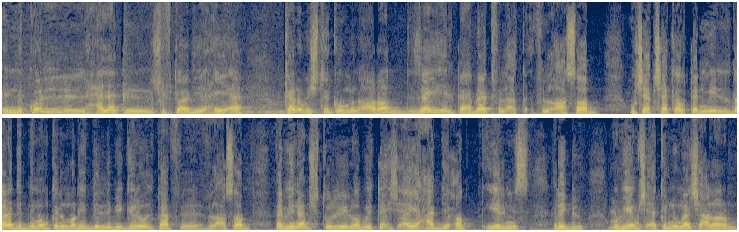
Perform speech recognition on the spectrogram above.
إن كل الحالات اللي شفتوها دي الحقيقة كانوا بيشتكوا من أعراض زي التهابات في في الأعصاب وشكشكة وتنميل لدرجة إن ممكن المريض اللي بيجي له التهاب في في الأعصاب ما بينامش طول الليل وما بيطيقش أي حد يحط يلمس رجله وبيمشي أكنه ماشي على رمل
